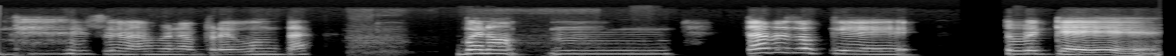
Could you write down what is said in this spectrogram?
es una buena pregunta. Bueno, mm, tal vez lo que tuve que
